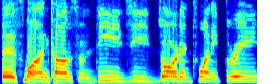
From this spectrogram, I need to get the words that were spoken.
this one comes from DG Jordan 23.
